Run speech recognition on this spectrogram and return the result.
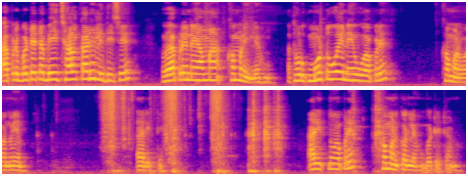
આપણે બટેટા બે છાલ કાઢી લીધી છે. હવે આપણે એને આમાં ખમણી લેવું આ થોડુંક મોટું હોય ને એવું આપણે ખમણવાનું એમ. આ રીતે. આ રીતનું આપણે ખમણ કરી લેવું બટેટાનું.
